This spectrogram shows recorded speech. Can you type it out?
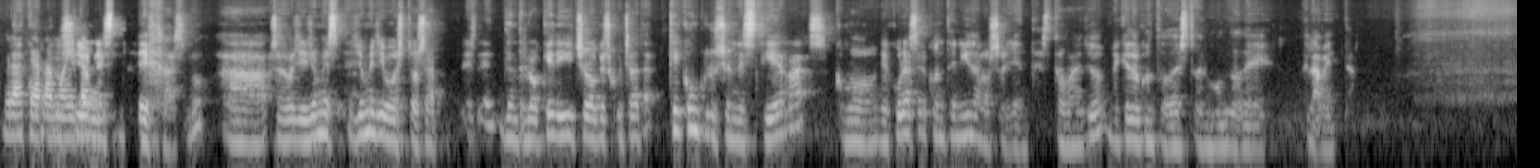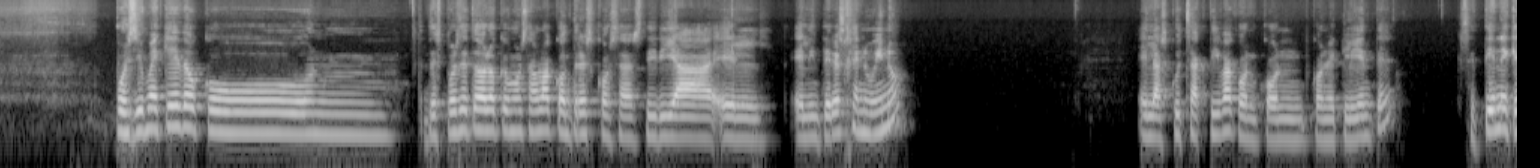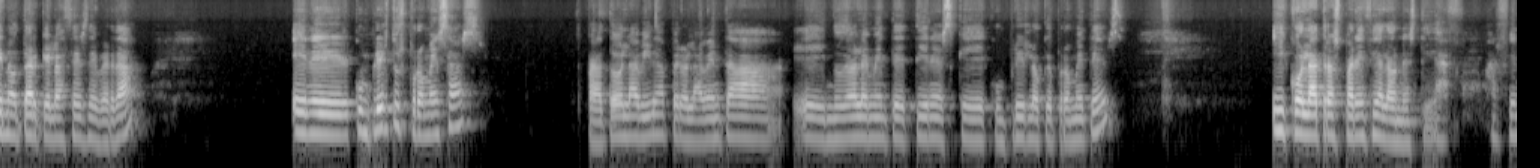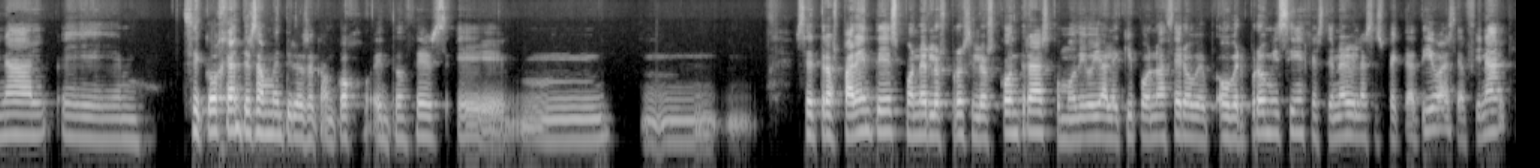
Gracias, Ramón. conclusiones dejas, ¿no? o sea, oye, yo me, yo me llevo esto, o sea, de entre lo que he dicho, lo que he escuchado, ¿qué conclusiones cierras como que curas el contenido a los oyentes? Toma, yo me quedo con todo esto del mundo de la venta. Pues yo me quedo con, después de todo lo que hemos hablado, con tres cosas. Diría el, interés genuino, en la escucha activa con, el cliente. Se tiene que notar que lo haces de verdad. En el cumplir tus promesas para toda la vida, pero la venta eh, indudablemente tienes que cumplir lo que prometes. Y con la transparencia y la honestidad al final eh, se coge antes a un mentiroso que a un cojo. Entonces, eh, mm, ser transparentes, poner los pros y los contras, como digo yo al equipo, no hacer overpromising, gestionar bien las expectativas y al final,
